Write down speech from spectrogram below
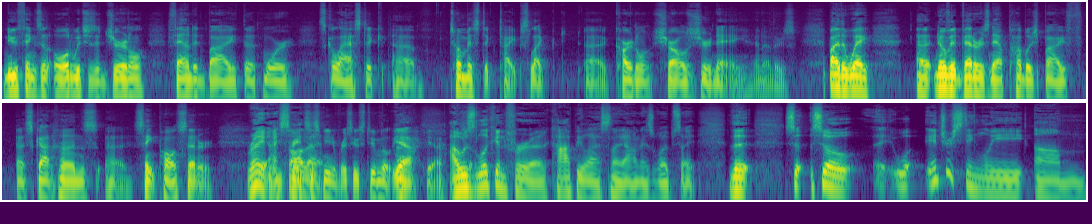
New Things and Old, which is a journal founded by the more scholastic uh, Thomistic types like uh, Cardinal Charles Journet and others. By the way, uh, Nova et Vetera is now published by uh, Scott Hahn's uh, St. Paul Center. Right, I saw Franciscan that. University of Steubenville. Yeah, yeah. I was looking for a copy last night on his website. The so so uh, interestingly, um,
